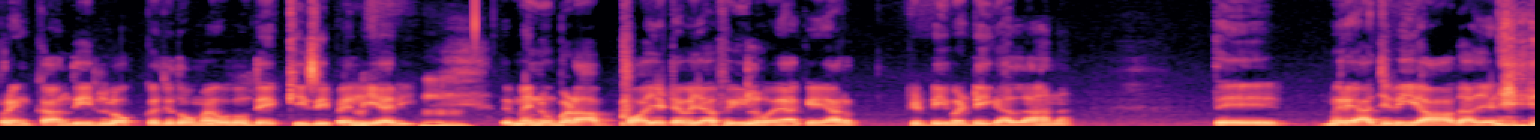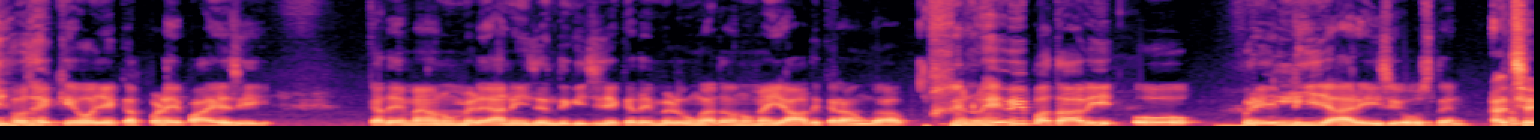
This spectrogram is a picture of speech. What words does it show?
ਪ੍ਰਿੰਕਾ ਦੀ ਲੁੱਕ ਜਦੋਂ ਮੈਂ ਉਦੋਂ ਦੇਖੀ ਸੀ ਪਹਿਲੀ ਵਾਰੀ। ਤੇ ਮੈਨੂੰ ਬੜਾ ਪੋਜ਼ਿਟਿਵ ਜਿਹਾ ਫੀਲ ਹੋਇਆ ਕਿ ਯਾਰ ਕਿੱਡੀ ਵੱਡੀ ਗੱਲ ਆ ਹਨਾ। ਤੇ ਮੇਰੇ ਅੱਜ ਵੀ ਯਾਦ ਆ ਜਣੇ ਉਹਦੇ ਕਿਹੋ ਜਿਹੇ ਕੱਪੜੇ ਪਾਏ ਸੀ। ਕਦੇ ਮੈਂ ਉਹਨੂੰ ਮਿਲਿਆ ਨਹੀਂ ਜ਼ਿੰਦਗੀ 'ਚ ਜੇ ਕਦੇ ਮਿਲੂੰਗਾ ਤਾਂ ਉਹਨੂੰ ਮੈਂ ਯਾਦ ਕਰਾਉਂਗਾ ਮੈਨੂੰ ਇਹ ਵੀ ਪਤਾ ਵੀ ਉਹ ਬਰੇਲੀ ਜਾ ਰਹੀ ਸੀ ਉਸ ਦਿਨ। ਅੱਛਾ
